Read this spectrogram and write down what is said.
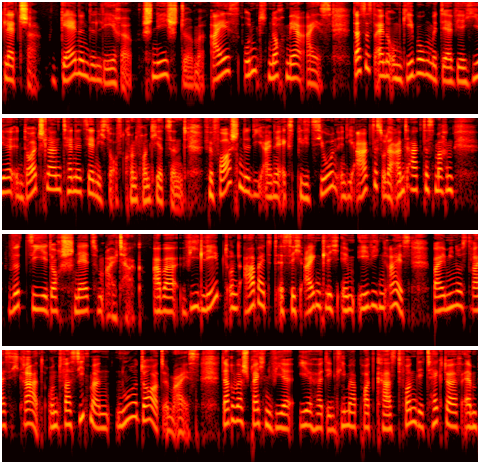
Gletscher, gähnende Leere, Schneestürme, Eis und noch mehr Eis. Das ist eine Umgebung, mit der wir hier in Deutschland tendenziell nicht so oft konfrontiert sind. Für Forschende, die eine Expedition in die Arktis oder Antarktis machen, wird sie jedoch schnell zum Alltag. Aber wie lebt und arbeitet es sich eigentlich im ewigen Eis bei minus 30 Grad? Und was sieht man nur dort im Eis? Darüber sprechen wir. Ihr hört den Klimapodcast von Detektor FM.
